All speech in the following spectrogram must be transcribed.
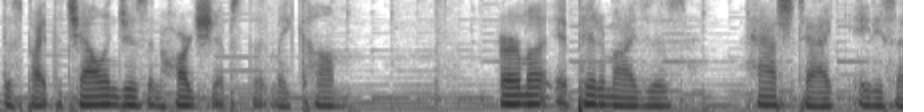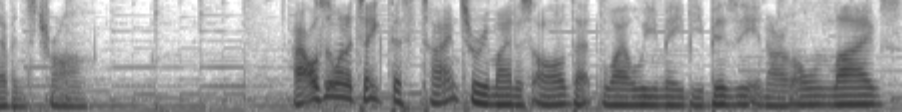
despite the challenges and hardships that may come. Irma epitomizes hashtag 87strong. I also want to take this time to remind us all that while we may be busy in our own lives,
